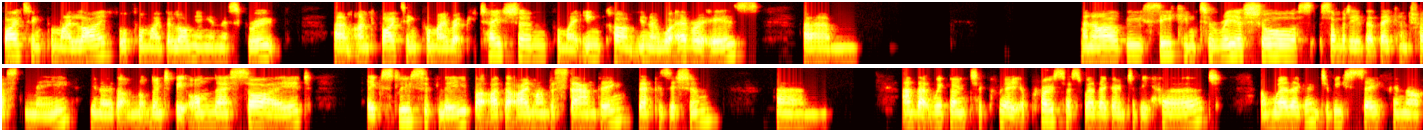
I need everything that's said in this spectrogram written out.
fighting for my life or for my belonging in this group, um, I'm fighting for my reputation, for my income, you know, whatever it is. Um, and I'll be seeking to reassure somebody that they can trust me, you know, that I'm not going to be on their side exclusively, but that I'm understanding their position, um, and that we're going to create a process where they're going to be heard and where they're going to be safe enough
